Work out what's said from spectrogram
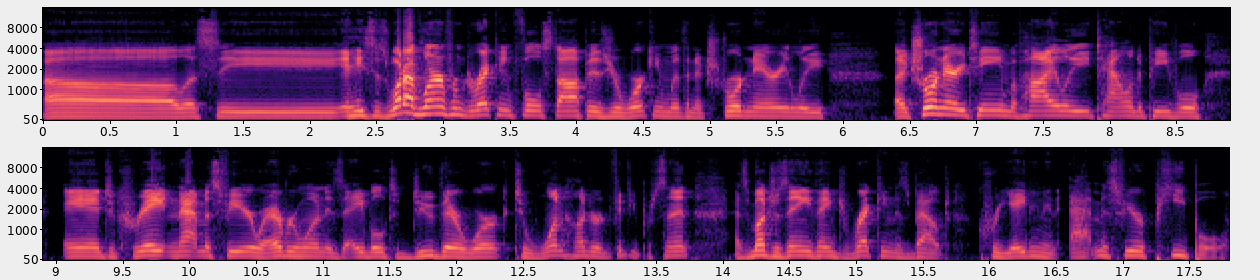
Uh, let's see. And he says, "What I've learned from directing Full Stop is you're working with an extraordinarily, extraordinary team of highly talented people, and to create an atmosphere where everyone is able to do their work to 150%. As much as anything, directing is about creating an atmosphere of people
